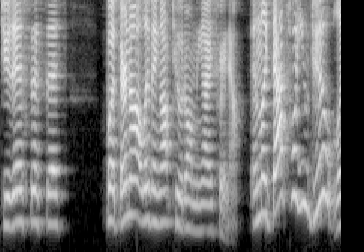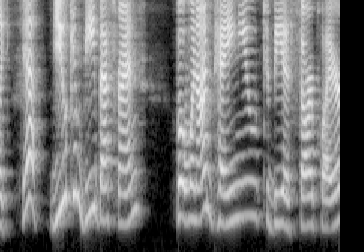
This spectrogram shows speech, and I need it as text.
do this, this, this. But they're not living up to it on the ice right now. And like that's what you do. Like Yeah. you can be best friends, but when I'm paying you to be a star player,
